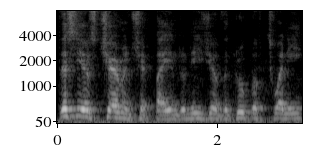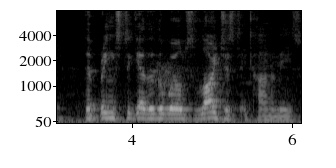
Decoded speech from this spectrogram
This year's chairmanship by Indonesia of the Group of 20 that brings together the world's largest economies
